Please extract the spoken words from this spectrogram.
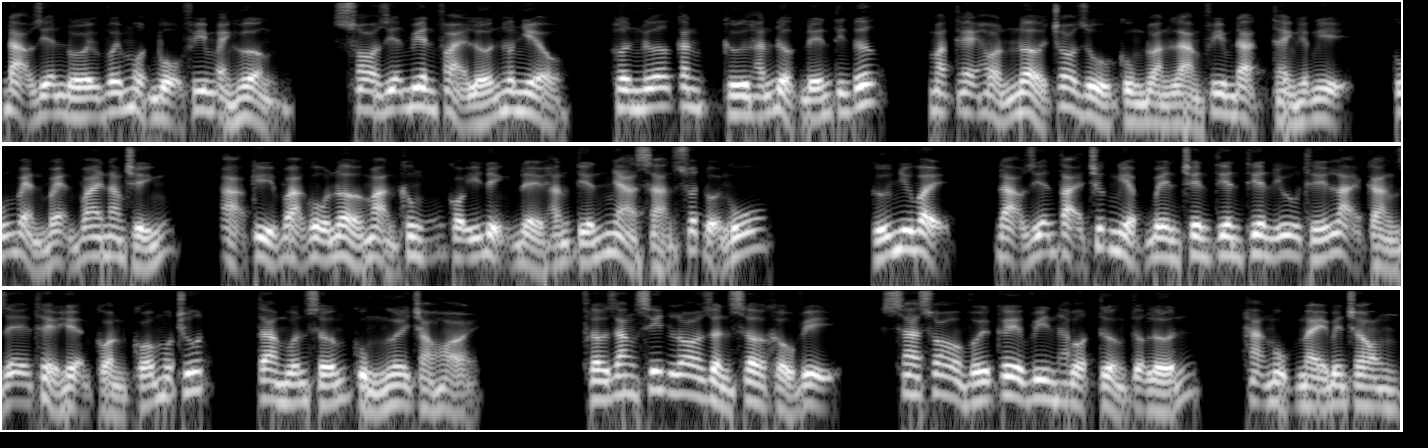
đạo diễn đối với một bộ phim ảnh hưởng, so diễn viên phải lớn hơn nhiều, hơn nữa căn cứ hắn được đến tin tức, mặt thẻ hòn nở cho dù cùng đoàn làm phim đạt thành hiệp nghị, cũng vẹn vẹn vai nam chính, ạ kỳ vạ gỗ nở mạn không có ý định để hắn tiến nhà sản xuất đội ngũ. cứ như vậy đạo diễn tại chức nghiệp bên trên tiên thiên ưu thế lại càng dễ thể hiện còn có một chút ta muốn sớm cùng ngươi chào hỏi thờ giang xít lo dần sơ khẩu vị xa so với Kevin Hart tưởng tượng lớn, hạng mục này bên trong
